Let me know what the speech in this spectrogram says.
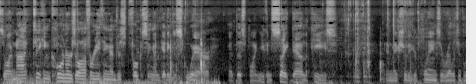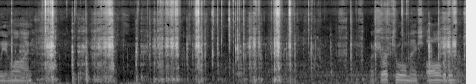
So I'm not taking corners off or anything. I'm just focusing on getting to square at this point. You can sight down the piece and make sure that your planes are relatively in line. Sharp tool makes all the difference.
